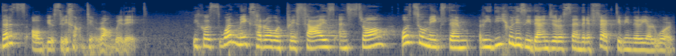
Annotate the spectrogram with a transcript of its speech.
There's obviously something wrong with it. Because what makes a robot precise and strong also makes them ridiculously dangerous and ineffective in the real world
